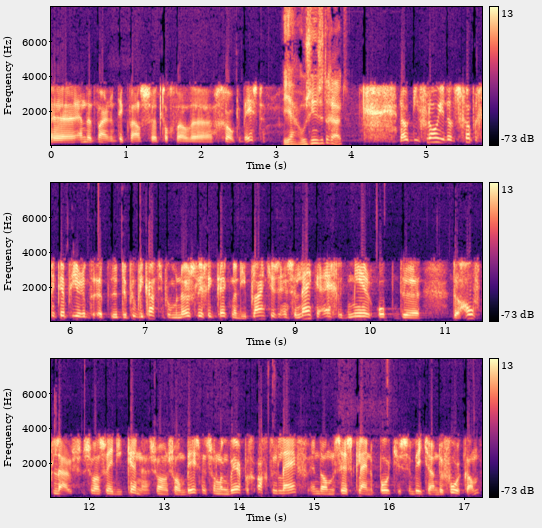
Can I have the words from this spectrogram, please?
Uh, en dat waren dikwijls toch wel grote beesten. Ja, hoe zien ze eruit? Nou, die vlooien, dat is grappig. Ik heb hier het, het, de publicatie voor mijn neus liggen. Ik kijk naar die plaatjes en ze lijken eigenlijk meer op de, de hoofdluis, zoals wij die kennen. Zo'n zo'n beest met zo'n langwerpig achterlijf en dan zes kleine pootjes een beetje aan de voorkant.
